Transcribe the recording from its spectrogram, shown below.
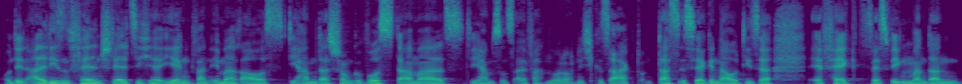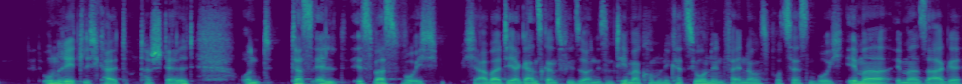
Und in all diesen Fällen stellt sich ja irgendwann immer raus, die haben das schon gewusst damals, die haben es uns einfach nur noch nicht gesagt. Und das ist ja genau dieser Effekt, weswegen man dann Unredlichkeit unterstellt. Und das ist was, wo ich, ich arbeite ja ganz, ganz viel so an diesem Thema Kommunikation in Veränderungsprozessen, wo ich immer, immer sage,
